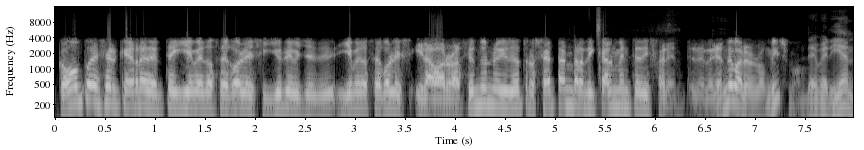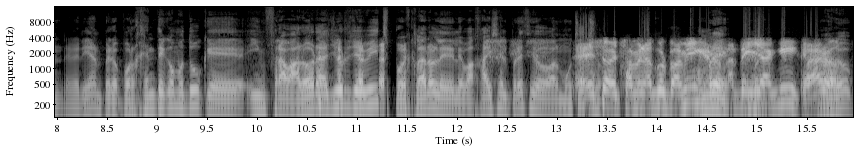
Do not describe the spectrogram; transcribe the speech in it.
¿Cómo puede ser que RDT lleve 12 goles y Jurjevic lleve 12 goles y la valoración de uno y de otro sea tan radicalmente diferente? Deberían de valer lo mismo. Deberían, deberían. Pero por gente como tú que infravalora a Jurjevic, pues claro, le, le, bajáis el precio al muchacho. Eso, échame la culpa a mí, hombre, que ya aquí, claro.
